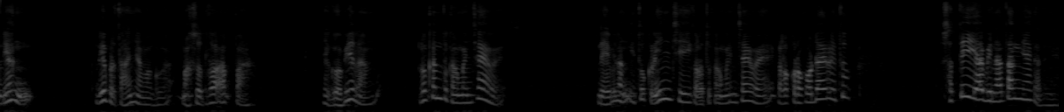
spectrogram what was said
Dia dia bertanya sama gue maksud lo apa? Ya gue bilang lo kan tukang main cewek. Dia bilang itu kelinci kalau tukang main cewek. Kalau krokodil itu setia binatangnya katanya.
